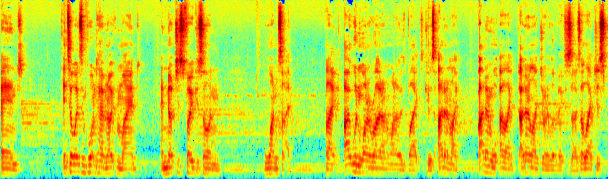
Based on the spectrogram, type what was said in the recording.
And it's always important to have an open mind and not just focus on one side. Like I wouldn't want to ride on one of those bikes because I don't like I don't I like I don't like doing a lot of exercise. I like just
